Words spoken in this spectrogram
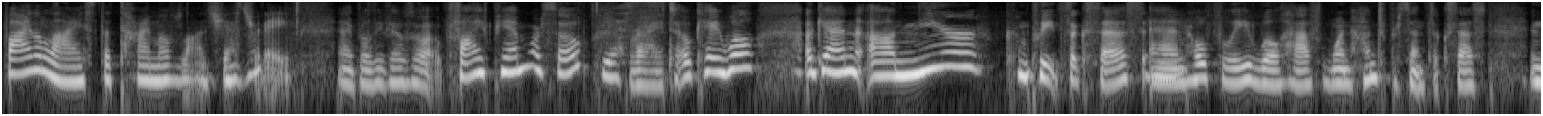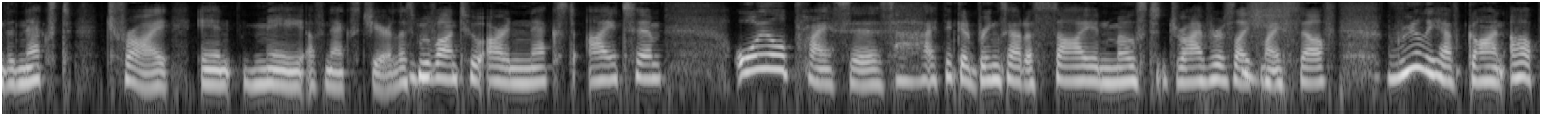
finalized the time of launch yesterday. And I believe it was about 5 p.m. or so? Yes. Right. Okay. Well, again, uh, near complete success, and hopefully we'll have 100% success in the next try in May of next year. Let's move on to our next item. Oil prices, I think it brings out a sigh in most drivers like myself, really have gone up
